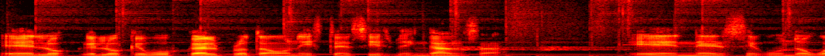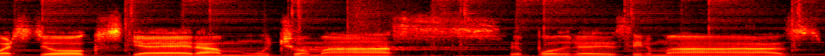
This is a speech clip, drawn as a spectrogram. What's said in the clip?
eh, lo, lo que busca el protagonista en sí es venganza. En el segundo Watch Dogs ya era mucho más, se podría decir más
